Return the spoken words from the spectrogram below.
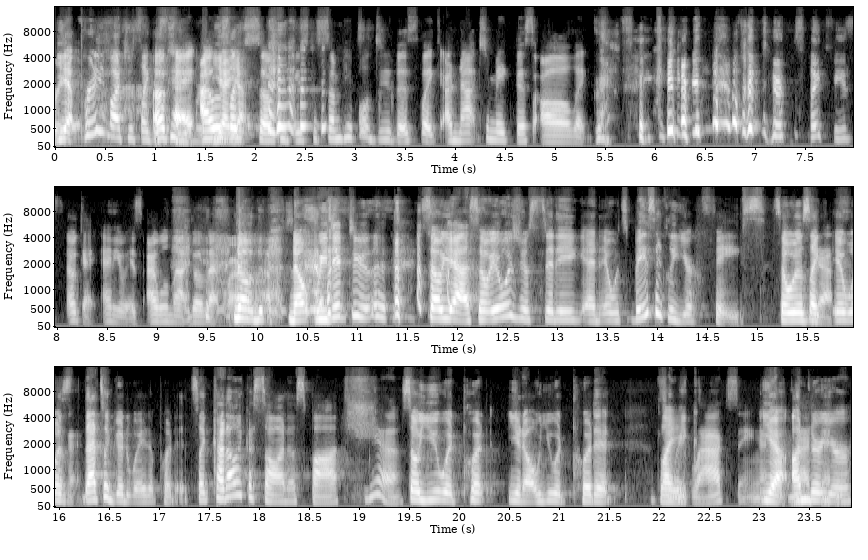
yeah. You. Pretty much, it's like okay. I was yeah, like yeah. so confused because some people do this, like uh, not to make this all like graphic. there's like these. Okay. Anyways, I will not go that far. No, no, we did do that. So yeah, so it was just sitting, and it was basically your face. So it was like it was. Okay. That's a good way to put it. It's like kind of like a sauna spa. Yeah. So you would put, you know, you would put it it's like relaxing. I yeah, under your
